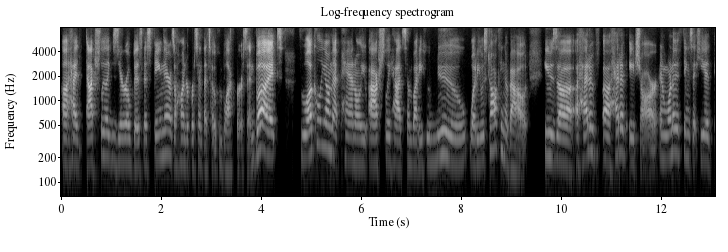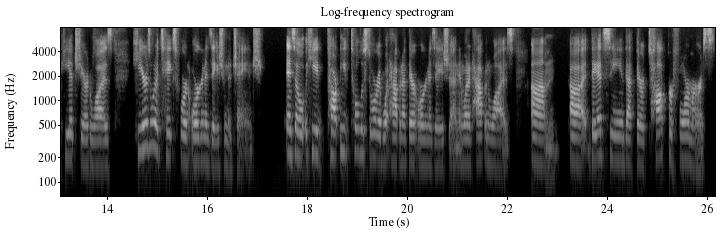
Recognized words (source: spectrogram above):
Uh, had actually like zero business being there as a hundred percent that token black person, but luckily on that panel you actually had somebody who knew what he was talking about he was a, a head of head of hr and one of the things that he had he had shared was here's what it takes for an organization to change and so he talked he told a story of what happened at their organization and what had happened was um, uh, they had seen that their top performers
